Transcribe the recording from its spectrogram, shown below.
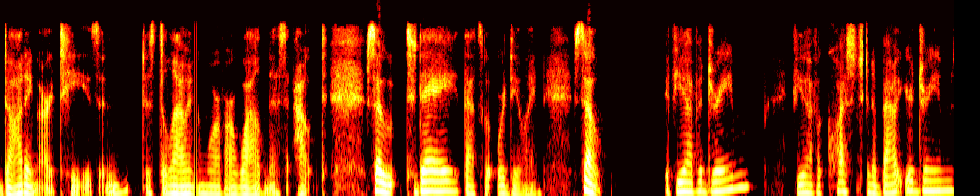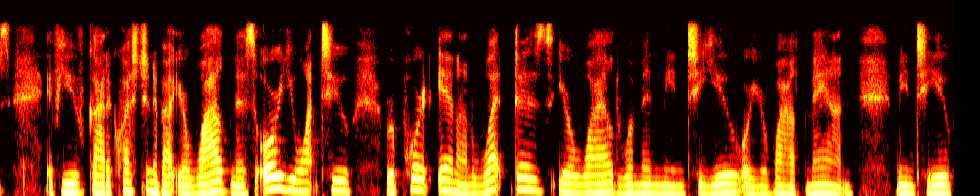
dotting our T's and just allowing more of our wildness out. So today, that's what we're doing. So if you have a dream, if you have a question about your dreams, if you've got a question about your wildness, or you want to report in on what does your wild woman mean to you or your wild man mean to you,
